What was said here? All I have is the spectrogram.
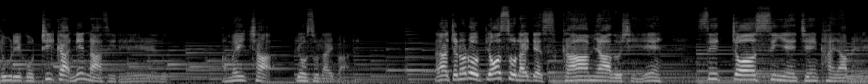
လူတွေကိုထိခတ်နစ်နာစေတယ်လို့အမိန့်ချပြောဆိုလိုက်ပါတယ်။ အဲကျွန်တော်တို့ပြောဆိုလိုက်တဲ့စကားများလို့ရှိရင်စစ်ကြောစီရင်ခြင်းခံရမယ်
